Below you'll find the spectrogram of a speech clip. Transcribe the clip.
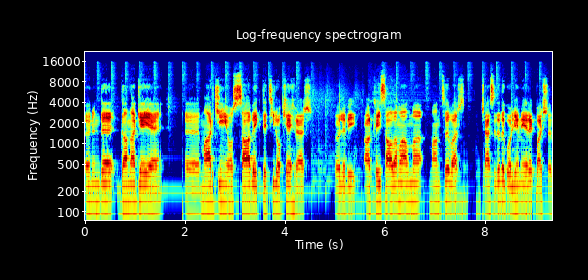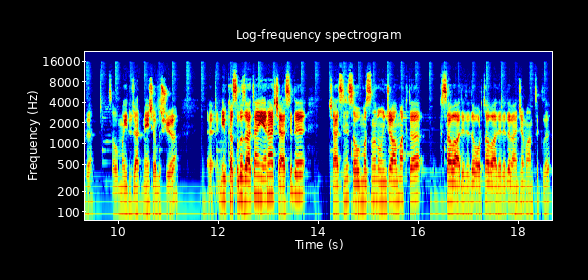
önünde Ganageye, e, Marquinhos, sağ bekte Tilo Kehrer öyle bir arkayı sağlama alma mantığı var. Chelsea'de de gol yemeyerek başladı. Savunmayı düzeltmeye çalışıyor. E, Newcastle'ı zaten yener Chelsea de Chelsea'nin savunmasından oyuncu almak da kısa vadede de orta vadede de bence mantıklı.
